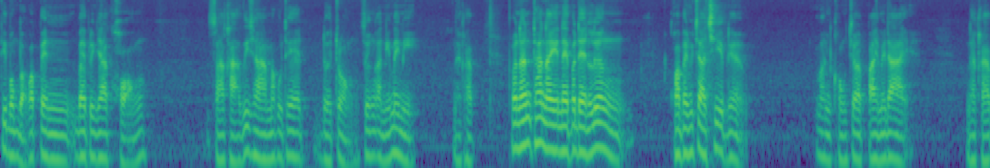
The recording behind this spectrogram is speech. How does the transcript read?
ที่ผมบอกว่าเป็นใบปริญญาของสาขาวิชามัคคุเทศโดยตรง ซึ่งอันนี้ไม่มีนะครับ เพราะฉะนั้นถ้าในในประเด็นเรื่องความเป็นวิชาชีพเนี่ยมันคงจะไปไม่ได้นะครับ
